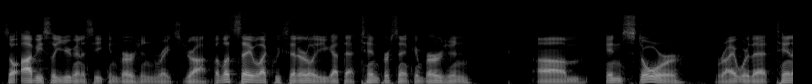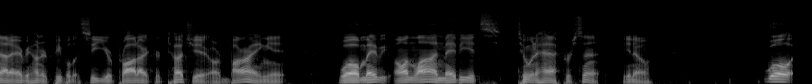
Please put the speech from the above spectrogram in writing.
So obviously, you're going to see conversion rates drop. But let's say, like we said earlier, you got that 10% conversion um, in store, right? Where that 10 out of every 100 people that see your product or touch it are buying it. Well, maybe online, maybe it's two and a half percent. You know, well,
